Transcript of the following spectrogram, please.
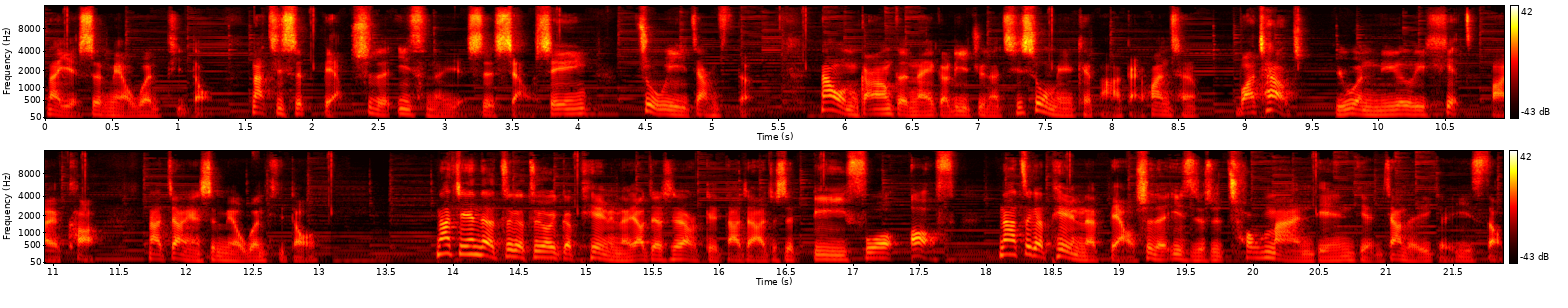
那也是没有问题的。那其实表示的意思呢，也是小心、注意这样子的。那我们刚刚的那一个例句呢？其实我们也可以把它改换成 Watch out, you were nearly hit by a car。那这样也是没有问题的哦。那今天的这个最后一个片语呢，要介绍给大家就是 before of。那这个片语呢，表示的意思就是充满点点这样的一个意思哦。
